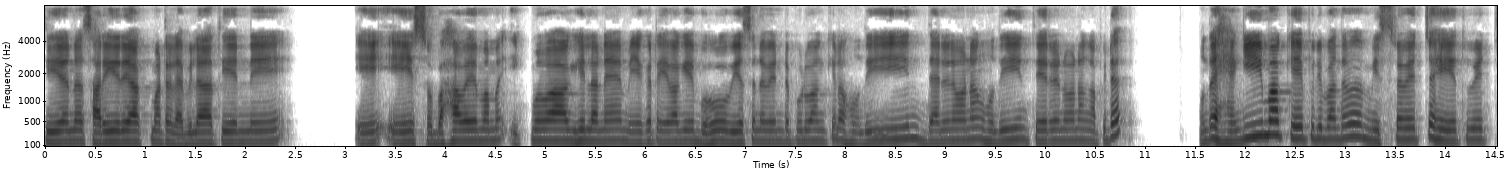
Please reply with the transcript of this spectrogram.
තියෙන ශරීරයක් මට ලැබිලා තියෙන්නේ ඒ ඒ ස්වභාවය මම ඉක්මවා ගිහිල්ලා නෑ. මේකට ඒ වගේ බොහෝ ව්‍යසන වෙන්න පුළුවන් කියලා හොඳින් දැනෙනවා නම් හොඳින් තේරෙනවා නම් අපිට හොඳ හැඟීමක් ඒ පිළිබඳව මිශ්‍ර වෙච්ච හේතු වෙච්ච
